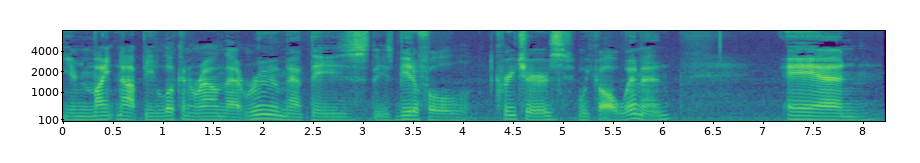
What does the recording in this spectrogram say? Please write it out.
you might not be looking around that room at these these beautiful creatures we call women and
